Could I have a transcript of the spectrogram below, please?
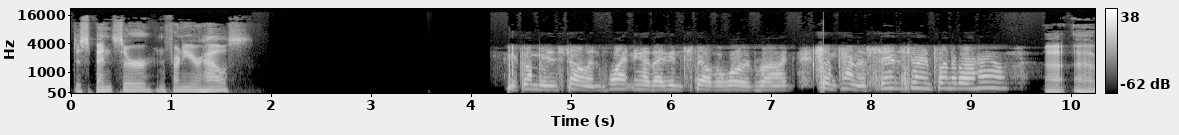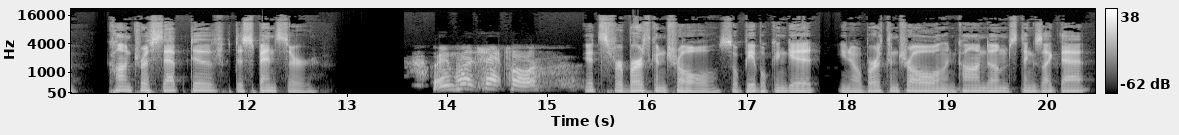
dispenser in front of your house. You're going to be installing what now? They didn't spell the word right. Some kind of sensor in front of our house? Uh, a contraceptive dispenser. And what's that for? It's for birth control, so people can get, you know, birth control and condoms, things like that.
